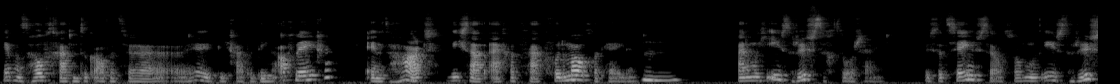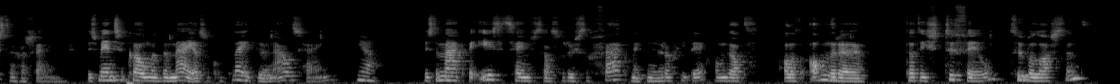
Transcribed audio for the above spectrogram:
Ja, want het hoofd gaat natuurlijk altijd, eh, die gaat de dingen afwegen. En het hart, die staat eigenlijk vaak voor de mogelijkheden. Mhm. Maar dan moet je eerst rustig door zijn. Dus dat zenuwstelsel moet eerst rustiger zijn. Dus mensen komen bij mij als ze compleet burn-out zijn. Ja. Dus dan maken we eerst het zenuwstelsel rustig, vaak met neurofeedback. Omdat al het andere, dat is te veel, te belastend.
